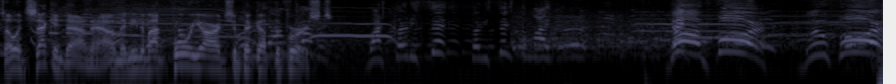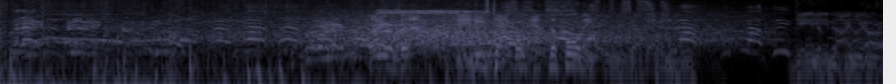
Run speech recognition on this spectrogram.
So it's second down now, and they need about four yards to pick up the first. Watch 36. 36 to Mike. Dog four. Blue four. Fires it out, and he's tackled at the 40. Reception. Gain of nine yards.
